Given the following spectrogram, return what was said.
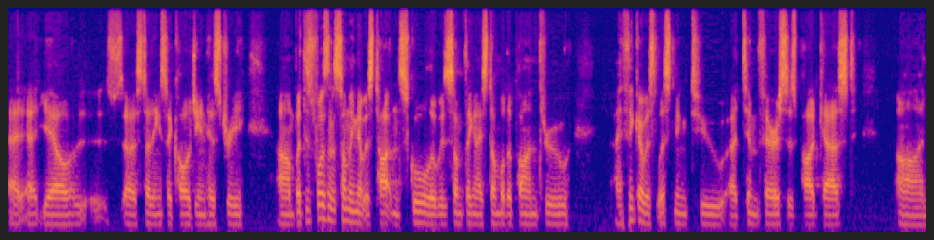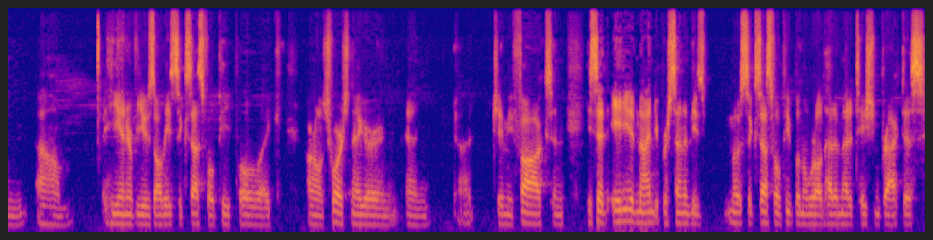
at, at Yale, uh, studying psychology and history um, but this wasn't something that was taught in school. It was something I stumbled upon through, I think I was listening to uh, Tim Ferriss's podcast on, um, he interviews all these successful people like Arnold Schwarzenegger and, and uh, Jamie Foxx, And he said 80 to 90% of these most successful people in the world had a meditation practice.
